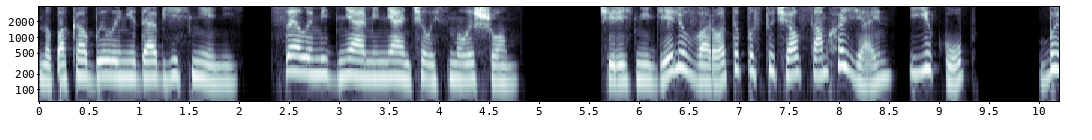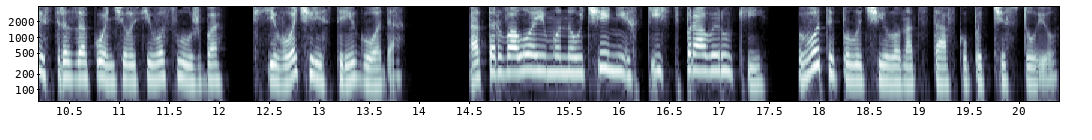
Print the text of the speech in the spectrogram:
Но пока было не до объяснений. Целыми днями нянчилась с малышом. Через неделю в ворота постучал сам хозяин, Якуб. Быстро закончилась его служба, всего через три года. Оторвало ему на учениях кисть правой руки. Вот и получил он отставку подчистую.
